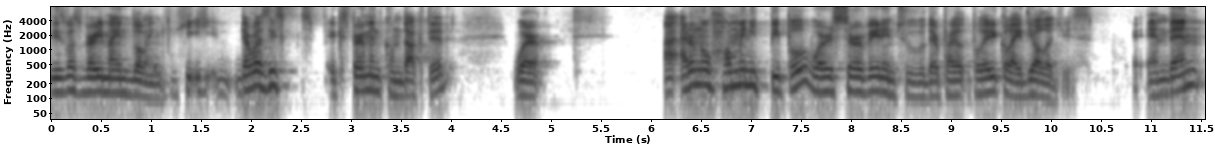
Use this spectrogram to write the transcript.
this was very mind-blowing. He, he, there was this experiment conducted where I, I, don't know how many people were surveyed into their political ideologies and then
